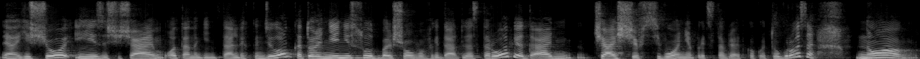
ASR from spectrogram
э, еще и защищаем от аногенитальных кандилом, которые не несут большого вреда для здоровья, да, чаще всего не представляют какой-то угрозы, но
